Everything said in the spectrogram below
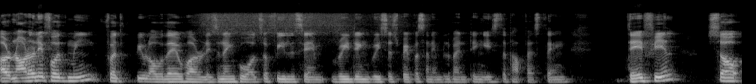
or not only for me, for the people over there who are listening who also feel the same, reading research papers and implementing is the toughest thing they feel. So,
